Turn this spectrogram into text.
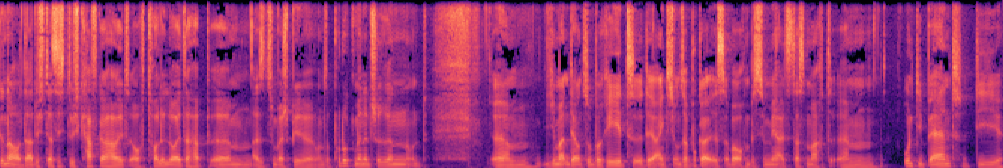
genau, dadurch, dass ich durch Kafka halt auch tolle Leute habe, ähm, also zum Beispiel unsere Produktmanagerin und ähm, jemanden, der uns so berät, der eigentlich unser Booker ist, aber auch ein bisschen mehr als das macht, ähm, und die Band, die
